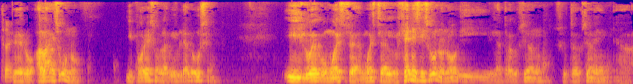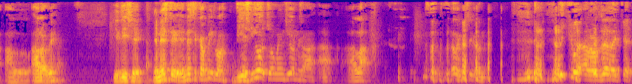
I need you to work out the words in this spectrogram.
Pero Alá es uno, y por eso en la Biblia lo usan. Y luego muestra, muestra el Génesis 1, ¿no? Y la traducción, su traducción en, al árabe, y dice, en este, en este capítulo, 18 menciones a, a, Alá. Esa traducción. Y claro, o sea, de que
